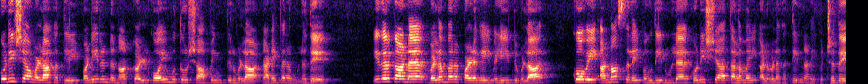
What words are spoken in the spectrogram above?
கொடிஷியா வளாகத்தில் பனிரெண்டு நாட்கள் கோயமுத்தூர் ஷாப்பிங் திருவிழா நடைபெற உள்ளது இதற்கான விளம்பர பலகை வெளியீட்டு விழா கோவை அண்ணா சிலை பகுதியில் உள்ள கொடிஷியா தலைமை அலுவலகத்தில் நடைபெற்றது.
